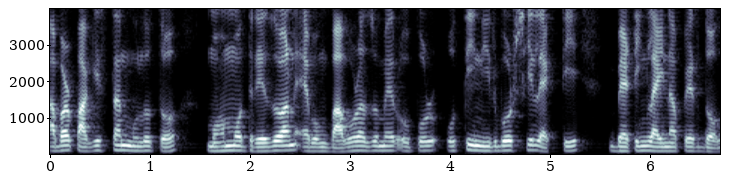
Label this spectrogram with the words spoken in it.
আবার পাকিস্তান মূলত মোহাম্মদ রেজওয়ান এবং বাবর আজমের ওপর অতি নির্ভরশীল একটি ব্যাটিং লাইন আপের দল।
